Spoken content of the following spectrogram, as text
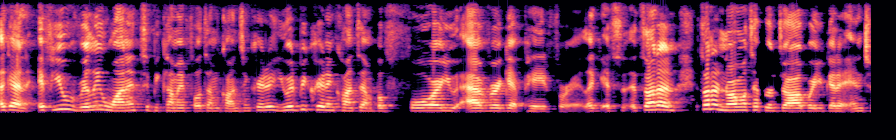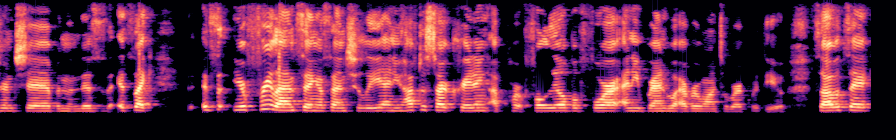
again, if you really wanted to become a full-time content creator, you would be creating content before you ever get paid for it. Like it's it's not a it's not a normal type of job where you get an internship and then this it's like it's you're freelancing essentially and you have to start creating a portfolio before any brand will ever want to work with you. So I would say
